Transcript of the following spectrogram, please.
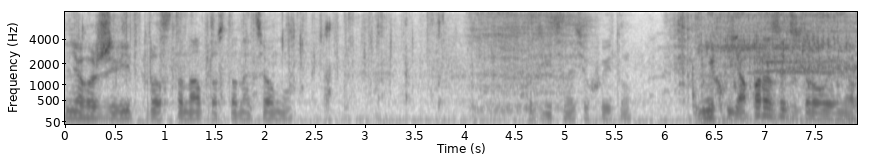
У нього живіт просто-напросто на цьому. Подивіться на цю хуйту. Ніхуя паразит здоровий у нього,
